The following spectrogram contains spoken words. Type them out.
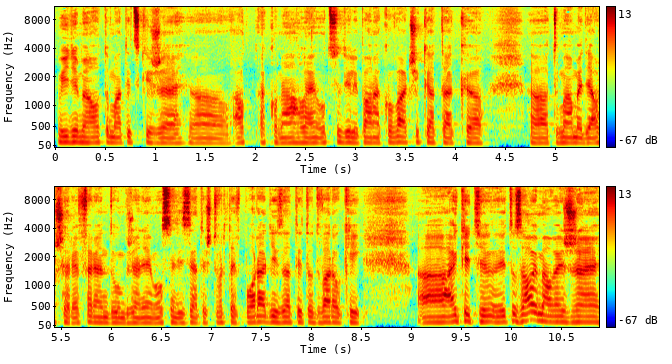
vidíme automaticky, že ako náhle odsudili pána Kováčika, tak tu máme ďalšie referendum, že neviem, 84. v poradí za tieto dva roky. Aj keď je to zaujímavé, že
